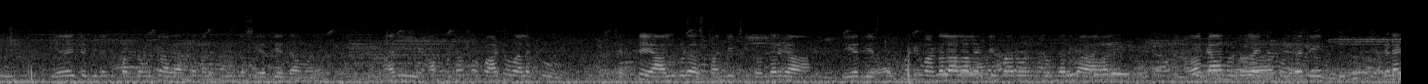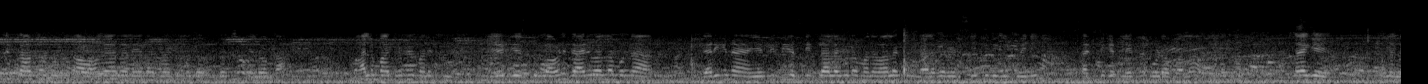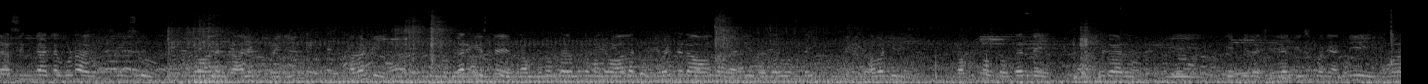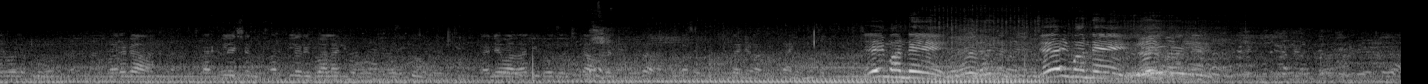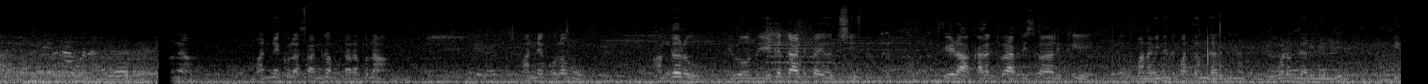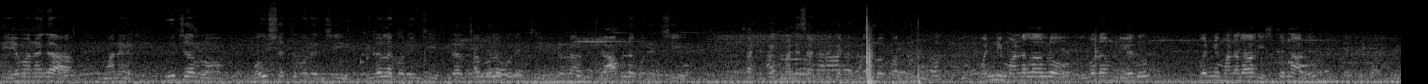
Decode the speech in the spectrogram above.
ఏదైతే వినతి పత్రం ఉందో అదంతా మన గ్రూప్లో షేర్ చేద్దాం మనం. అది ఆ ఫోటోతో పాటు వాళ్ళకు చెప్తే వాళ్ళు కూడా స్పందించి తొందరగా క్లియర్ చేస్తారు. కొన్ని మండలాలలో అయితే మరో తొందరగా అవగాహన ఉన్న వాళ్ళు అయితే తొందరగా ఇస్తారు. ఎక్కడైతే ప్రాబ్లం ఉంటుందో ఆ అవగాహన లేనటువంటి కొంత ఉండొచ్చు తెలియక. వాళ్ళు మాత్రమే మనకి లేట్ చేస్తున్నారు కాబట్టి దానివల్ల మొన్న జరిగిన ఎంబీబీఎస్ సీట్లలో కూడా మన వాళ్ళకి నలభై రెండు సీట్లు మిగిలిపోయినాయి. సర్టిఫికెట్ లేకపోవడం వల్ల. అలాగే మన నర్సింగ్ దాంట్లో కూడా సీట్స్ మన వాళ్ళకి రాలేకపోయినాయి. కాబట్టి తొందరగా ఇస్తే ప్రభుత్వం తరఫున మన వాళ్ళకు ఏవైతే రావాలో అవన్నీ ప్రజలు వస్తాయి. కాబట్టి ప్రభుత్వం తొందరనే మంత్రి గారు ఈ దీని మీద చర్యలు తీసుకొని అన్ని ఎంఆర్ఓలకు త్వరగా సర్క్యులేషన్ సర్క్యులర్ ఇవ్వాలని కోరుతూ ధన్యవాదాలు. ఈరోజు వచ్చిన అందరికీ కూడా ధన్యవాదాలు. జై మన్నే! జై మన్నే! మన్నెకుల మన్యకుల సంఘం తరపున మన్యకులము అందరూ ఈరోజు ఏకతాటిపై వచ్చి ఈడ కలెక్టర్ ఆఫీస్ వారికి మన వినతి పత్రం జరిగిన ఇవ్వడం జరిగింది. ఇది ఏమనగా మన ఫ్యూచర్లో భవిష్యత్తు గురించి పిల్లల గురించి పిల్లల చదువుల గురించి పిల్లల జాబుల గురించి సర్టిఫికేట్ మనీ సర్టిఫికేట్ పదవుల పత్రము కొన్ని మండలాల్లో ఇవ్వడం లేదు కొన్ని మండలాలు ఇస్తున్నారు.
